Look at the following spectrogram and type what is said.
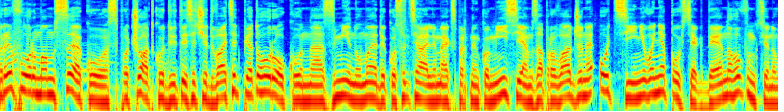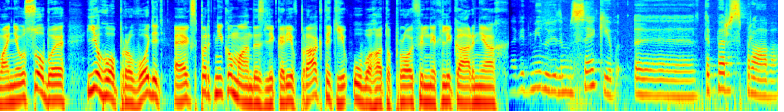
Реформа МСЕКу з початку 2025 року на зміну медико-соціальним експертним комісіям запроваджене оцінювання повсякденного функціонування особи. Його проводять експертні команди з лікарів-практиків у багатопрофільних лікарнях. На відміну від МСЕКів, е, тепер справа.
